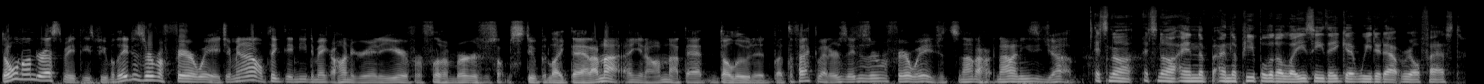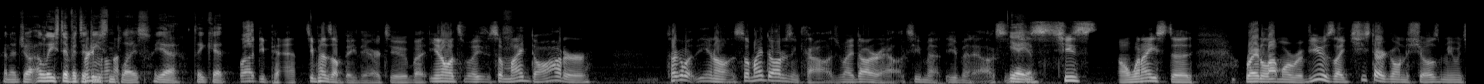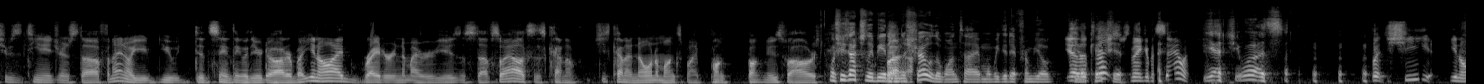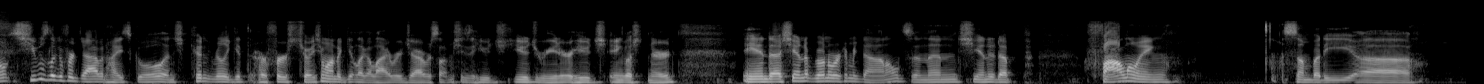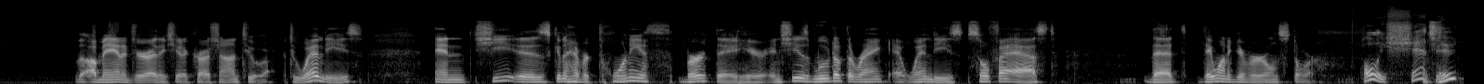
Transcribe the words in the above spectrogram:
don't underestimate these people. They deserve a fair wage. I mean, I don't think they need to make a hundred grand a year for flipping burgers or something stupid like that. I'm not, you know, I'm not that deluded. But the fact of the matter is, they deserve a fair wage. It's not a not an easy job. It's not. It's not. And the and the people that are lazy, they get weeded out real fast in a job. At least if it's a decent much. place. Yeah, they get. Well, it depends. Depends how big they are too. But you know, it's so my daughter. Talk about you know. So my daughter's in college. My daughter Alex. You met you met Alex. Yeah, yeah. she's she's. You know, when I used to write a lot more reviews, like she started going to shows with me when she was a teenager and stuff. And I know you you did the same thing with your daughter, but you know I'd write her into my reviews and stuff. So Alex is kind of she's kind of known amongst my punk punk news followers. Well, she's actually been on the uh, show the one time when we did it from your Yeah, your that's right. kitchen. She's making a sandwich. Yeah, she was. but she, you know, she was looking for a job in high school, and she couldn't really get her first choice. She wanted to get like a library job or something. She's a huge, huge reader, huge English nerd, and uh, she ended up going to work at McDonald's, and then she ended up following somebody, uh, a manager. I think she had a crush on to to Wendy's. And she is going to have her 20th birthday here, and she has moved up the rank at Wendy's so fast that they want to give her her own store. Holy shit, she's-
